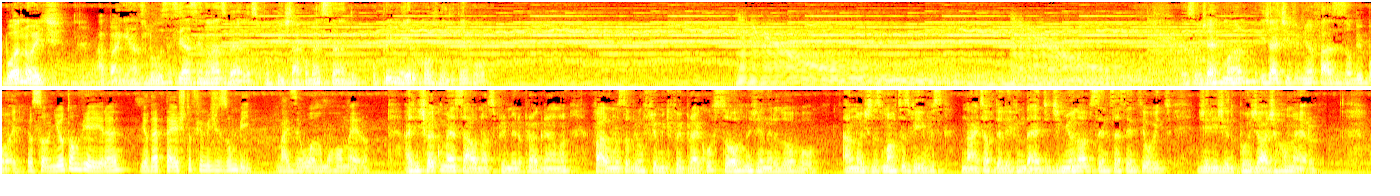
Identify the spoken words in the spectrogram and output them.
Boa noite. Apaguem as luzes e acendam as velas, porque está começando o primeiro Covil do Terror. Eu sou Germano e já tive minha fase zombie boy. Eu sou Newton Vieira e eu detesto filmes de zumbi, mas eu amo Romero. A gente vai começar o nosso primeiro programa falando sobre um filme que foi precursor no gênero do horror. A Noite dos Mortos-Vivos, Night of the Living Dead, de 1968, dirigido por George Romero.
